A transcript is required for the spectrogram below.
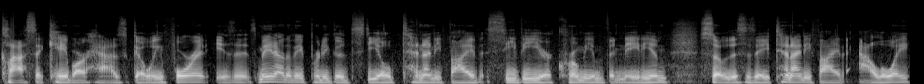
classic Ka-Bar has going for it is it's made out of a pretty good steel 1095 CV or chromium vanadium. So this is a 1095 alloy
